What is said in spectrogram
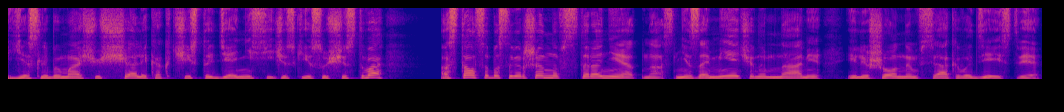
если бы мы ощущали как чисто дионисические существа — остался бы совершенно в стороне от нас, незамеченным нами и лишенным всякого действия,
